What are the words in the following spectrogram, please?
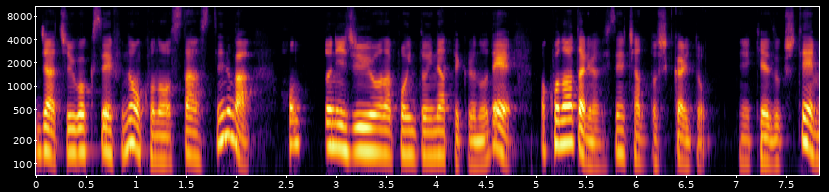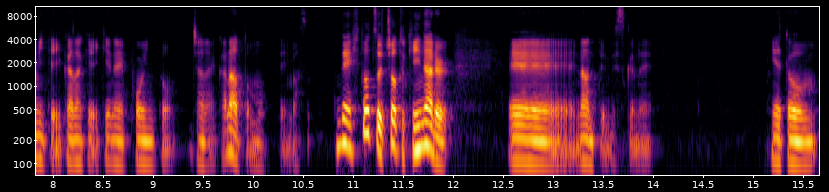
じゃあ中国政府のこのスタンスっていうのが本当に重要なポイントになってくるので、このあたりはですね、ちゃんとしっかりと継続して見ていかなきゃいけないポイントじゃないかなと思っています。で、一つちょっと気になる、えー、なんていうんですかね、えっ、ー、と、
